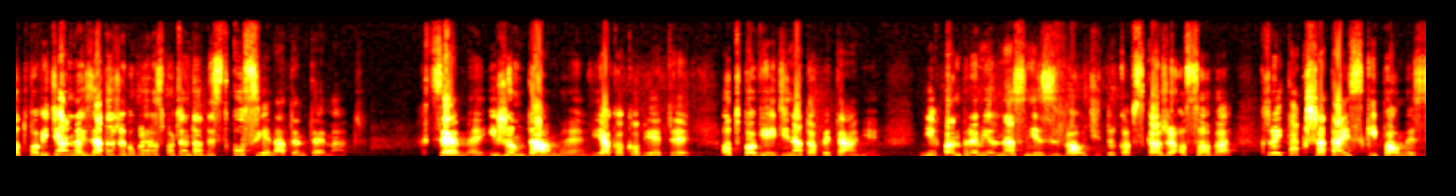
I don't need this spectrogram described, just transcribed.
odpowiedzialność za to, że w ogóle rozpoczęto dyskusję na ten temat? Chcemy i żądamy jako kobiety odpowiedzi na to pytanie. Niech pan premier nas nie zwodzi, tylko wskaże osobę, której tak szatański pomysł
